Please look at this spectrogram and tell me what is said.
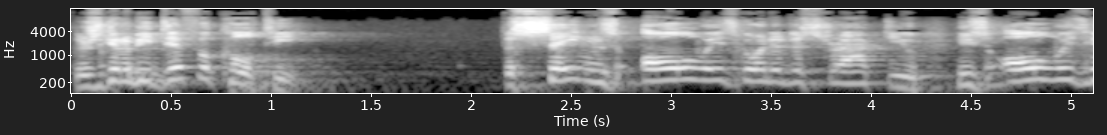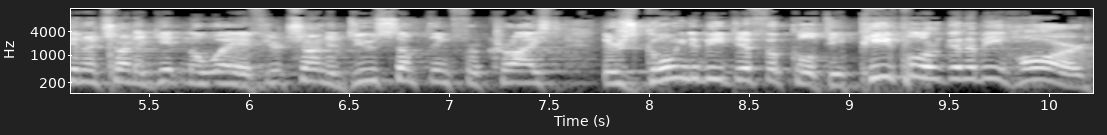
There's going to be difficulty. The Satan's always going to distract you. He's always going to try to get in the way. If you're trying to do something for Christ, there's going to be difficulty. People are going to be hard.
